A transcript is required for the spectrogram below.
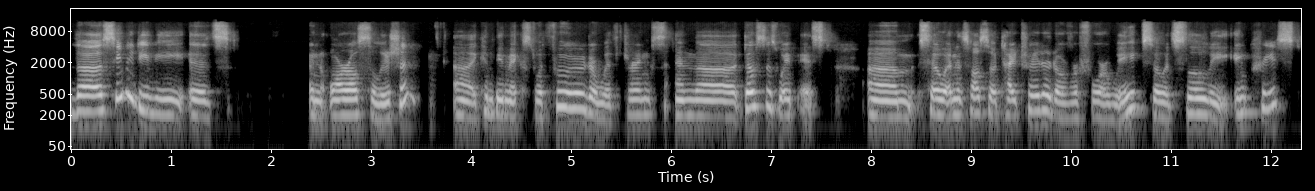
The CBDV is an oral solution. Uh, it can be mixed with food or with drinks, and the dose is weight-based. Um, so, and it's also titrated over four weeks. So it's slowly increased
